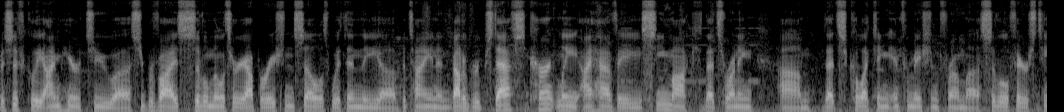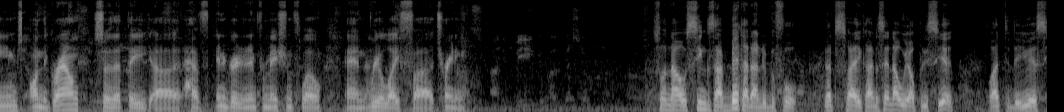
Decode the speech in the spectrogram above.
Specifically, I'm here to uh, supervise civil military operations cells within the uh, battalion and battle group staffs. Currently, I have a CMOC that's running um, that's collecting information from uh, civil affairs teams on the ground so that they uh, have integrated information flow and real-life uh, training. So now things are better than before. That's why I can say that we appreciate what the US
